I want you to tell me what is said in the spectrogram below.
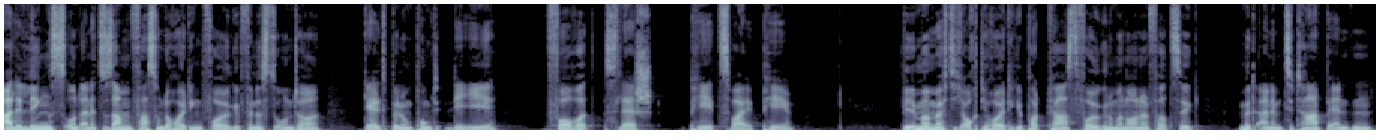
Alle Links und eine Zusammenfassung der heutigen Folge findest du unter geldbildung.de forward slash p2p. Wie immer möchte ich auch die heutige Podcast-Folge Nummer 49 mit einem Zitat beenden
